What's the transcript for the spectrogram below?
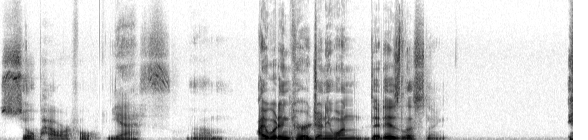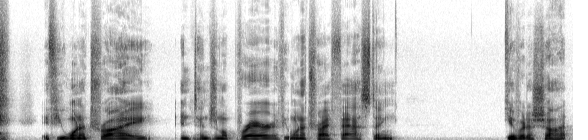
so powerful. yes. Um, I would encourage anyone that is listening, if you want to try intentional prayer, if you want to try fasting, give it a shot.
